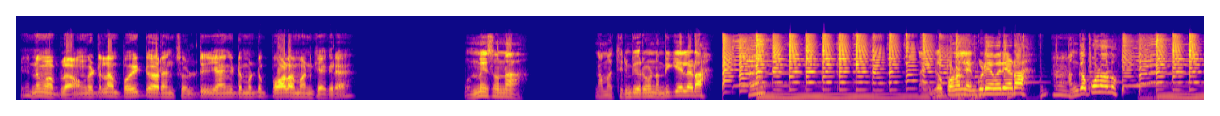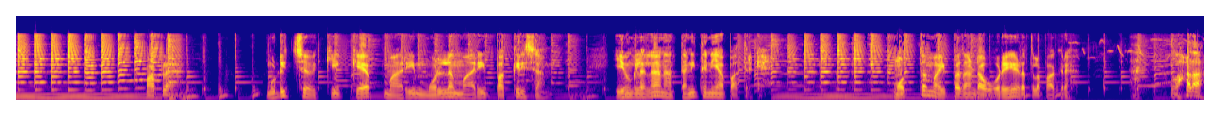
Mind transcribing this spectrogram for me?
என்ன மாப்பிள்ள அவங்ககிட்ட எல்லாம் போயிட்டு வரேன்னு சொல்லிட்டு என்கிட்ட மட்டும் போலாமான்னு கேக்குற? உண்மை சொன்னா நம்ம திரும்பி வருவோம் நம்பிக்கை இல்லடா. ஆ? நான் எங்க போனாலும் என் கூடயே வரியாடா. அங்க போனாலும். மாப்பிள்ள முடிச்சவைக்கு கேப் மாதிரி மொல்ல மாதிரி பக்கிரிசாமி. இவங்களெல்லாம் நான் தனித்தனியா பார்த்துருக்கேன். மொத்தமா இப்பதான்டா ஒரே இடத்துல பாக்குறேன். வாடா.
